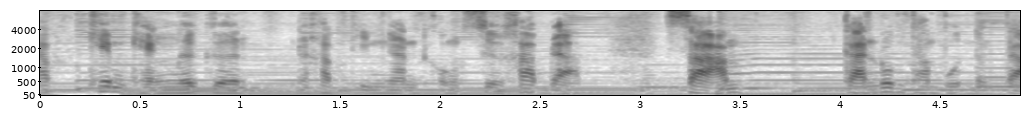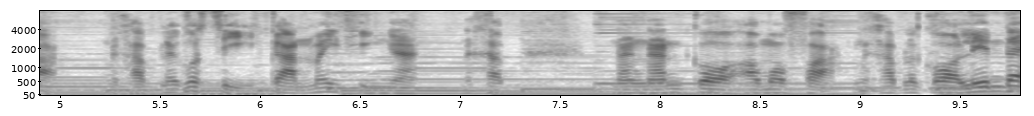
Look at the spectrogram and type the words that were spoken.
ครับเข้มแข็งเหลือเกินนะครับทีมงานของเสือคาบดาบ 3. การร่วมทำบุญต่างๆนะครับแล้วก็ 4 การไม่ทิ้งงานนะครับดังนั้นก็เอามาฝากนะครับแล้วก็เล่นได้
